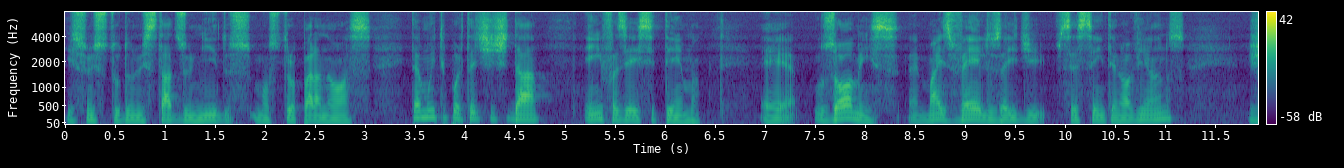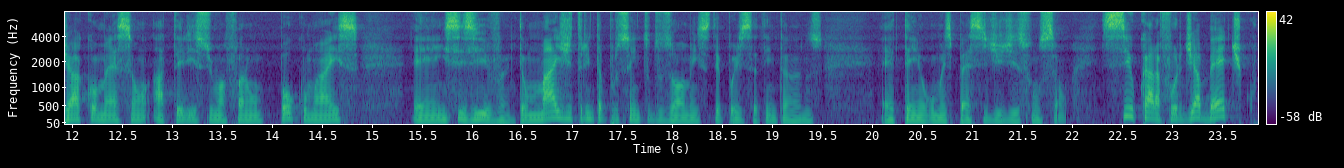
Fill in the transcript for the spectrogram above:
Isso um estudo nos Estados Unidos mostrou para nós. Então é muito importante a gente dar ênfase a esse tema. É, os homens é, mais velhos aí de 69 anos já começam a ter isso de uma forma um pouco mais é, incisiva. Então, mais de 30% dos homens depois de 70 anos é, tem alguma espécie de disfunção. Se o cara for diabético,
